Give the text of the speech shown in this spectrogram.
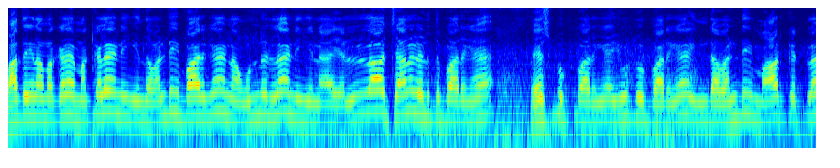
பார்த்தீங்களா மக்களே? மக்களே நீங்கள் இந்த வண்டி பாருங்கள் நான் ஒன்றும் இல்லை. நீங்கள் நான் எல்லா சேனல் எடுத்து பாருங்கள் ஃபேஸ்புக் பாருங்கள் யூடியூப் பாருங்கள் இந்த வண்டி மார்க்கெட்டில்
